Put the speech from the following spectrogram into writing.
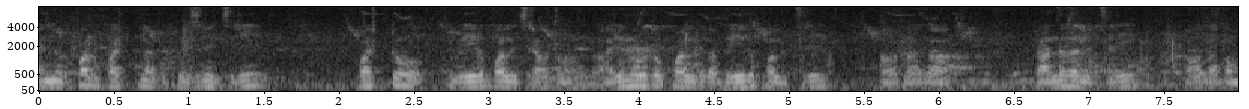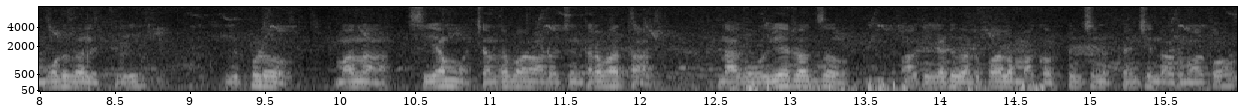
ఐనూరు రూపాయలు ఫస్ట్ నాకు పెన్షన్ ఇచ్చిరి. ఫస్ట్ వెయ్యి రూపాయలు ఇచ్చిరి అవుతున్నాను ఐనూరు రూపాయలు వెయ్యి రూపాయలు ఇచ్చిరి. అవట్లాగా రెండు వేలు ఇచ్చిరి. అవట్లాగా మూడు వేలు ఇచ్చిరి. ఇప్పుడు మన సీఎం చంద్రబాబు నాయుడు వచ్చిన తర్వాత నాకు ఒకే రోజు మాకు ఏడు వేల రూపాయలు మాకు పెన్షన్ పెన్షన్ వారు మాకు.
